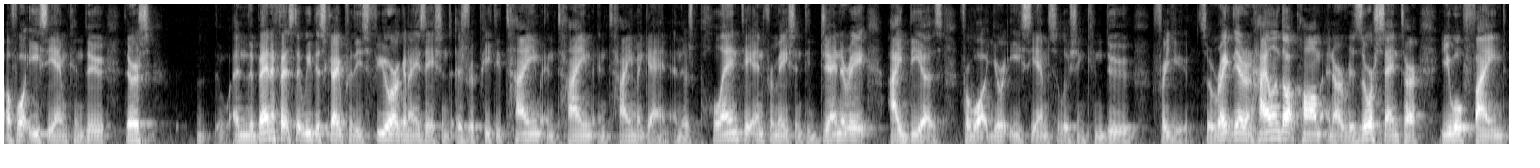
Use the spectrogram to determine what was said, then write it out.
of what ECM can do. There's and the benefits that we describe for these few organizations is repeated time and time and time again. And there's plenty of information to generate ideas for what your ECM solution can do for you. So, right there on hyland.com in our resource center, you will find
